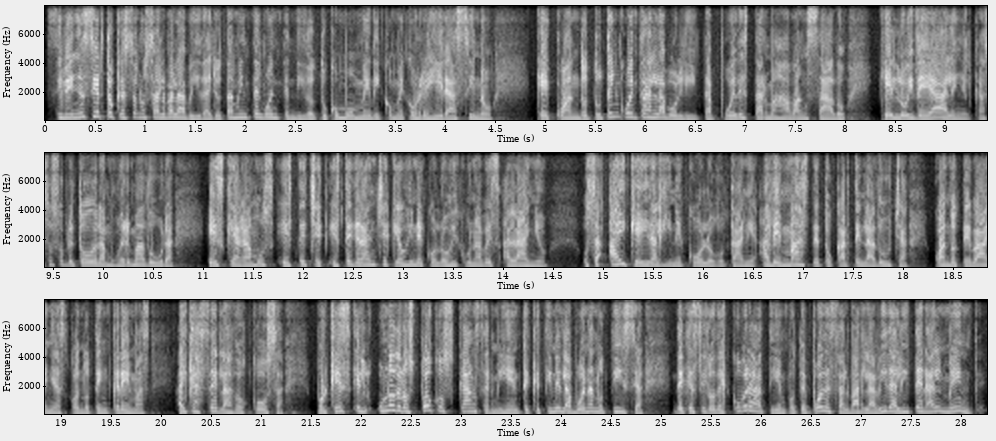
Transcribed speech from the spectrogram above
si bien es cierto que eso nos salva la vida, yo también tengo entendido, tú como médico me corregirás si no, que cuando tú te encuentras la bolita puede estar más avanzado, que lo ideal, en el caso sobre todo de la mujer madura, es que hagamos este, este gran chequeo ginecológico una vez al año. O sea, hay que ir al ginecólogo, Tania, además de tocarte en la ducha, cuando te bañas, cuando te encremas. Hay que hacer las dos cosas, porque es uno de los pocos cáncer, mi gente, que tiene la buena noticia de que si lo descubres a tiempo te puede salvar la vida literalmente.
